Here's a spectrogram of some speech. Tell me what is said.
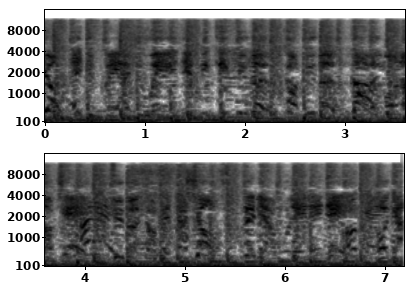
À l'action,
